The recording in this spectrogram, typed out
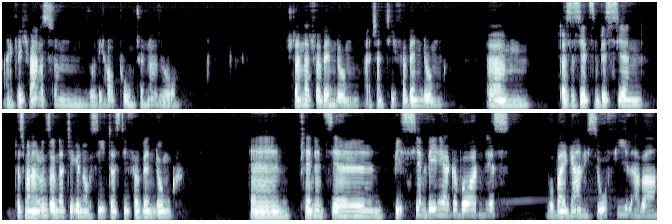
Eigentlich waren das schon so die Hauptpunkte, ne? So Standardverwendung, Alternativverwendung. Ähm, das ist jetzt ein bisschen, dass man an unseren Artikeln auch sieht, dass die Verwendung äh, tendenziell ein bisschen weniger geworden ist, wobei gar nicht so viel, aber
